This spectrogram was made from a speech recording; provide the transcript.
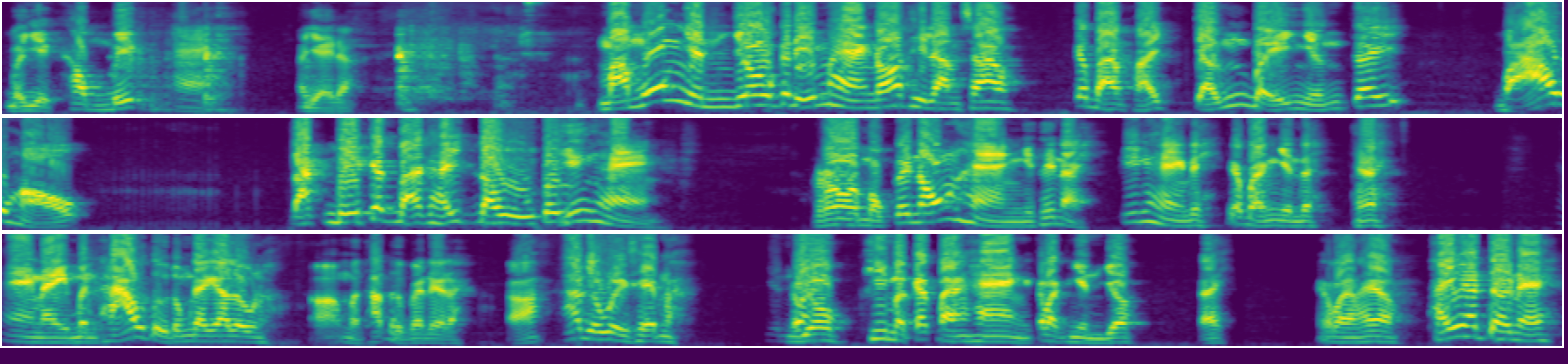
Bởi vì không biết hàng. Là vậy đó. Mà muốn nhìn vô cái điểm hàng đó thì làm sao? Các bạn phải chuẩn bị những cái bảo hộ. Đặc biệt các bạn hãy đầu tư kiến hàng. Rồi một cái nón hàng như thế này. Kiến hàng đi các bạn nhìn đây. Ha. Hàng này mình tháo từ trong đây ra luôn đó mình tháo từ bên đây ra. Đó tháo vô đây xem nè. Nhìn vô. Khi mà các bạn hàng các bạn nhìn vô. Đây các bạn thấy không? Thấy hết trơn nè.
